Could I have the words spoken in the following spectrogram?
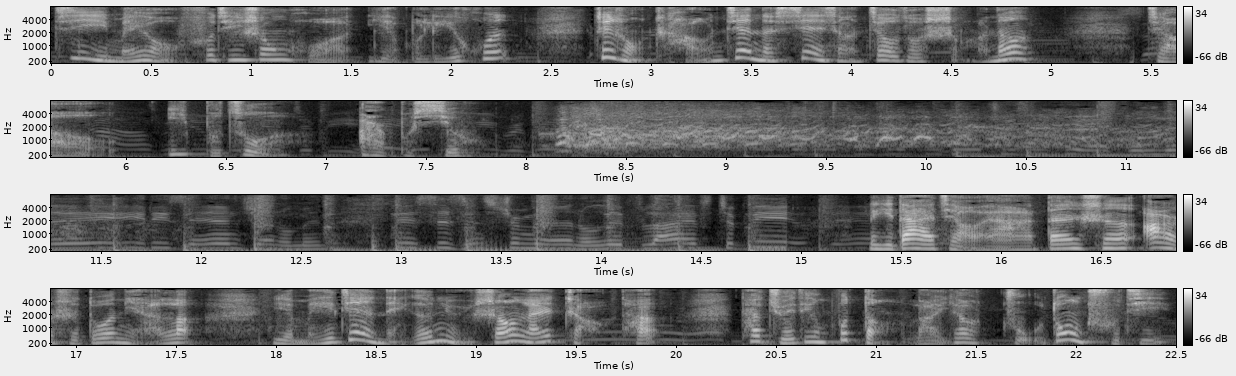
既没有夫妻生活，也不离婚，这种常见的现象叫做什么呢？叫一不做二不休。李大脚呀，单身二十多年了，也没见哪个女生来找他，他决定不等了，要主动出击。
